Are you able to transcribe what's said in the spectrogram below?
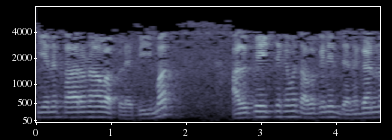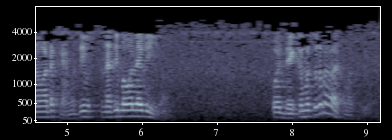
කියන කාරණාවක් ලැබීමත් අල්පේච්ඡකම තව කෙනෙක් දැනගන්නවට කැමති නැති බව ලැබීමක්. ওই දෙකම තුල පැවැත්මක් තියෙනවා.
